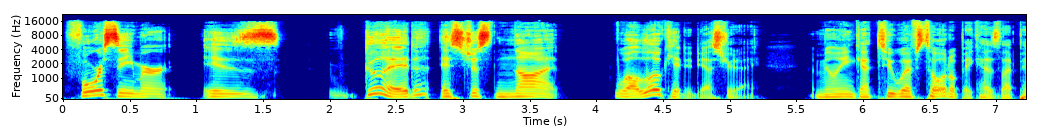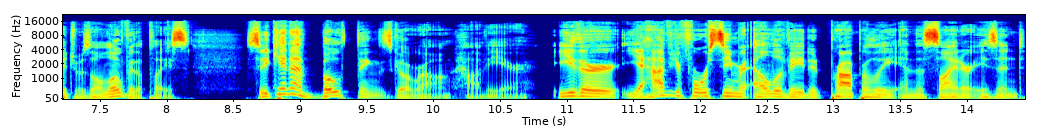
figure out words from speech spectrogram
Four seamer is good. It's just not well located yesterday. I mean, only got two whiffs total because that pitch was all over the place. So you can't have both things go wrong, Javier. Either you have your four seamer elevated properly and the slider isn't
